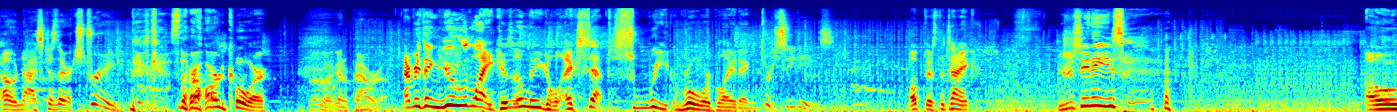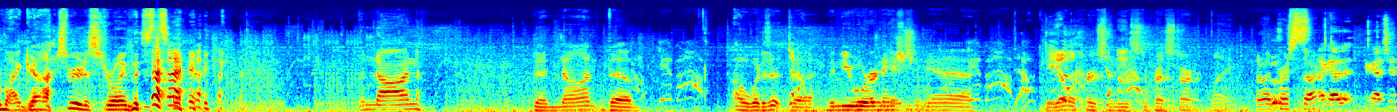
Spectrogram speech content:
Oh, nice, because they're extreme. They're hardcore. Oh, I got a power up. Everything you like is illegal except sweet rollerblading. Three CDs. Oh, there's the tank. Use your CDs. oh my gosh, we're destroying this tank. The non. the non the oh what is it the the new order nation yeah. The yellow person needs to press start to play. How do I press start? I got it. I got you.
